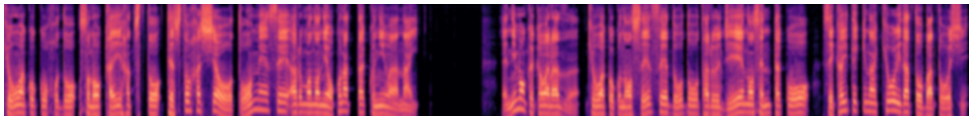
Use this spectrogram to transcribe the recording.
共和国ほどその開発とテスト発射を透明性あるものに行った国はない。にもかかわらず、共和国の正々堂々たる自衛の選択を世界的な脅威だと罵倒し、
